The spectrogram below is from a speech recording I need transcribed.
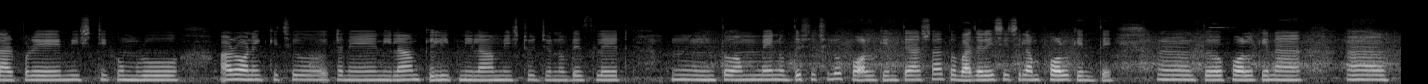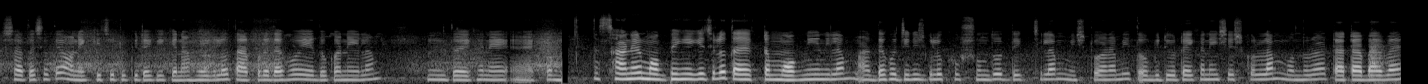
তারপরে মিষ্টি কুমড়ো আরও অনেক কিছু এখানে নিলাম, ক্লিপ নিলাম, মিষ্টুর জন্য ব্রেসলেট তো মেন উদ্দেশ্য ছিল ফল কিনতে আসা। তো বাজারে এসেছিলাম ফল কিনতে। তো ফল কেনা সাথে সাথে অনেক কিছু টুকিটাকি কেনা হয়ে গেলো। তারপরে দেখো এই দোকানে এলাম। তো এখানে একটা সানের মগ ভেঙে গেছিল, তাই একটা মগ নিয়ে নিলাম। আর দেখো জিনিসগুলো খুব সুন্দর দেখছিলাম, মিষ্টু আর আমি। তো ভিডিওটা এখানেই শেষ করলাম। বন্ধুরা, টাটা, বাই বাই।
